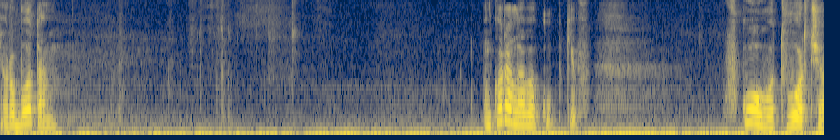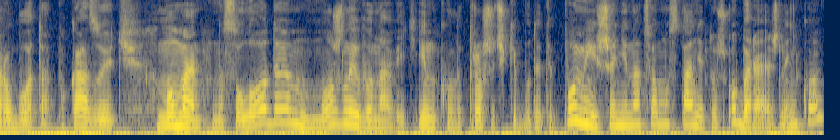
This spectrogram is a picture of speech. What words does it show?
робота. Королева кубків. В кого творча робота показують момент насолоди, можливо, навіть інколи трошечки будете помішані на цьому стані, тож обережненько.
